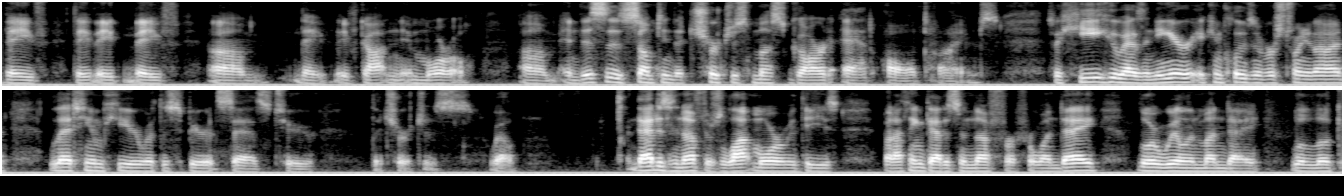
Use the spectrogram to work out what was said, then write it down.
they've they they they've um, they they've gotten immoral. Um, and this is something that churches must guard at all times. So he who has an ear, it concludes in verse 29, let him hear what the Spirit says to the churches. Well, that is enough. There's a lot more with these, but I think that is enough for, for one day. Lord willing, Monday, we'll look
